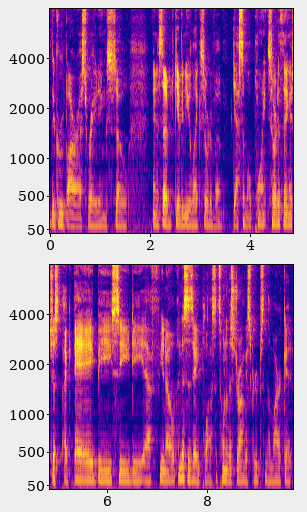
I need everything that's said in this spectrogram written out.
the group RS ratings. So, and instead of giving you like sort of a decimal point sort of thing, it's just like A, B, C, D, F, you know, and this is A plus. It's one of the strongest groups in the market.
